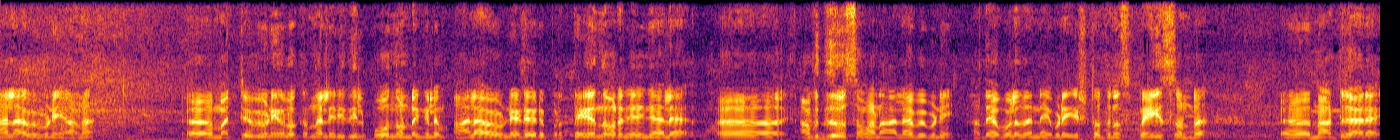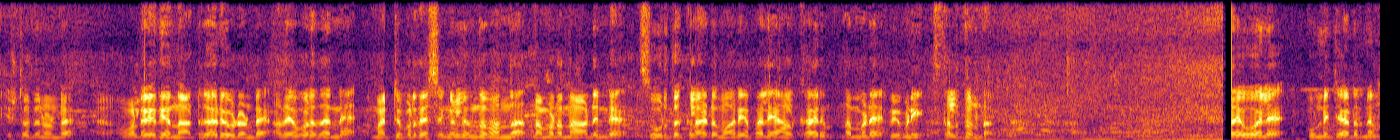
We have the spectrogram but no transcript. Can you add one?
ആലാ വിപണിയാണ്. മറ്റ് വിപണികളൊക്കെ നല്ല രീതിയിൽ പോകുന്നുണ്ടെങ്കിലും ആലാ വിപണിയുടെ ഒരു പ്രത്യേകത എന്ന് പറഞ്ഞു കഴിഞ്ഞാൽ അവധി ദിവസമാണ് ആലാ വിപണി. അതേപോലെ തന്നെ ഇവിടെ ഇഷ്ടത്തിന് സ്പേസ് ഉണ്ട്. നാട്ടുകാരെ ഇഷ്ടത്തിനുണ്ട്. വളരെയധികം നാട്ടുകാരും ഇവിടെ ഉണ്ട് അതേപോലെ തന്നെ മറ്റു പ്രദേശങ്ങളിൽ നിന്ന് വന്ന് നമ്മുടെ നാടിന്റെ സുഹൃത്തുക്കളായിട്ട് മാറിയ പല ആൾക്കാരും നമ്മുടെ വിപണി സ്ഥലത്തുണ്ട്. അതേപോലെ ഉണ്ണിച്ചേട്ടനും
